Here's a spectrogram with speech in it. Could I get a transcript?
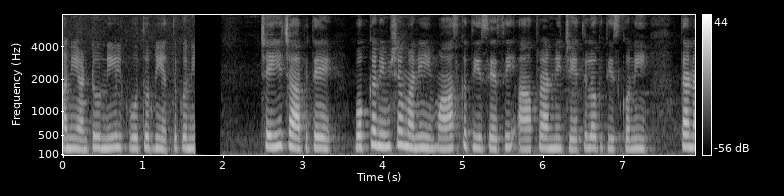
అని అంటూ నీల్ కూతుర్ని ఎత్తుకొని చెయ్యి చాపితే ఒక్క నిమిషం అని మాస్క్ తీసేసి ఆఫ్రాన్ని చేతిలోకి తీసుకొని తన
